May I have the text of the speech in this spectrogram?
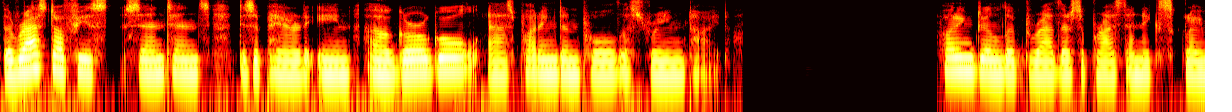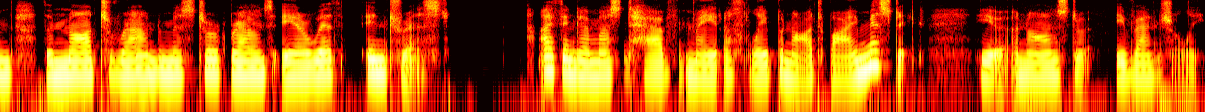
The rest of his sentence disappeared in a gurgle as Paddington pulled the string tight. Paddington looked rather surprised and exclaimed the knot round Mr. Brown's ear with interest. I think I must have made a slip knot by mistake he announced eventually.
